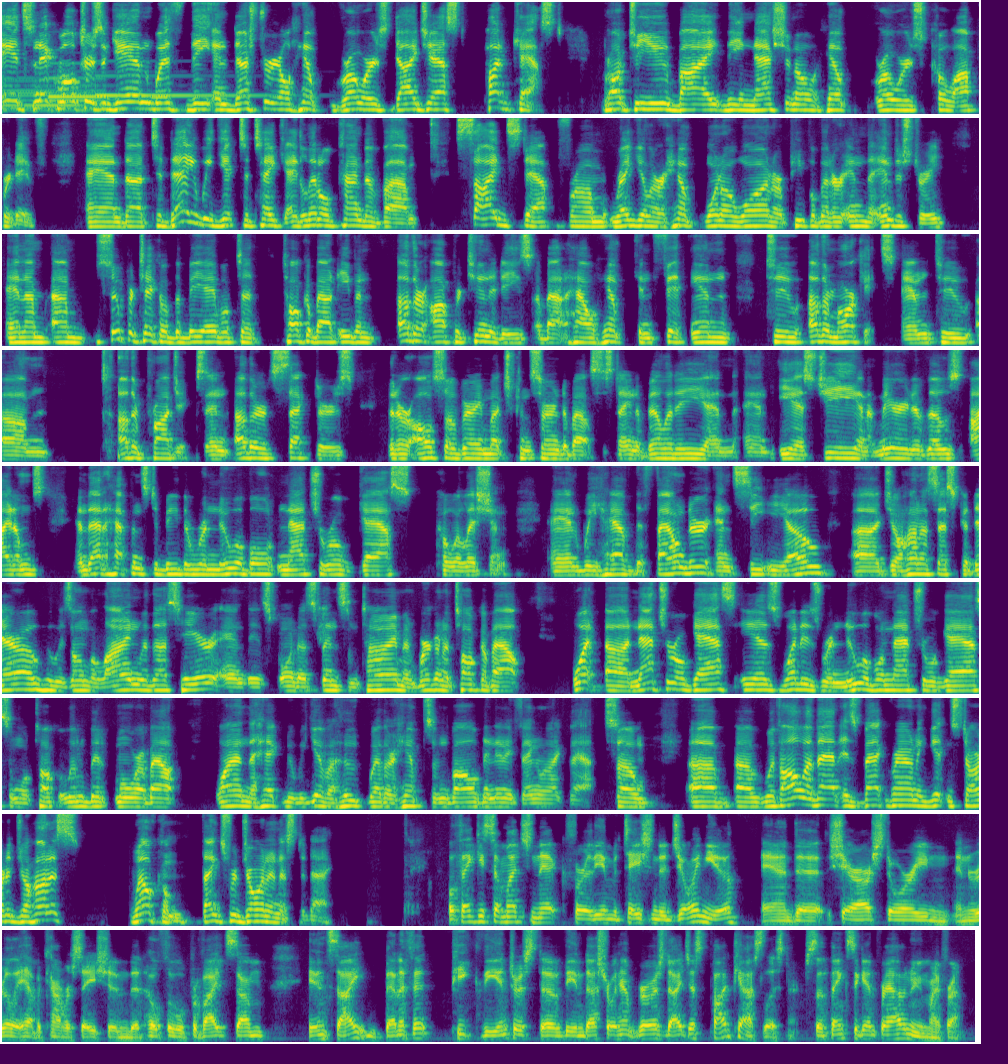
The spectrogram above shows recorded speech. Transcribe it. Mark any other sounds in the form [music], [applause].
Hey, it's Nick Walters again with the Industrial Hemp Growers Digest podcast, brought to you by the National Hemp Growers Cooperative. And uh, today we get to take a little kind of um, sidestep from regular Hemp 101 or people that are in the industry. And I'm, I'm super tickled to be able to talk about even other opportunities about how hemp can fit in to other markets and to um, other projects and other sectors that are also very much concerned about sustainability and, and ESG and a myriad of those items. And that happens to be the Renewable Natural Gas Coalition. And we have the founder and CEO, uh, Johannes Escudero, who is on the line with us here and is going to spend some time. And we're going to talk about what uh, natural gas is, what is renewable natural gas, and we'll talk a little bit more about why in the heck do we give a hoot whether hemp's involved in anything like that. So, uh, uh, with all of that as background and getting started, Johannes, welcome. Thanks for joining us today. Well, thank you so much, Nick, for the invitation to join you and uh, share our story and, and really have a conversation that hopefully will provide some insight, benefit, pique the interest of the Industrial Hemp Growers Digest podcast listeners. So thanks again for having me, my friend.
